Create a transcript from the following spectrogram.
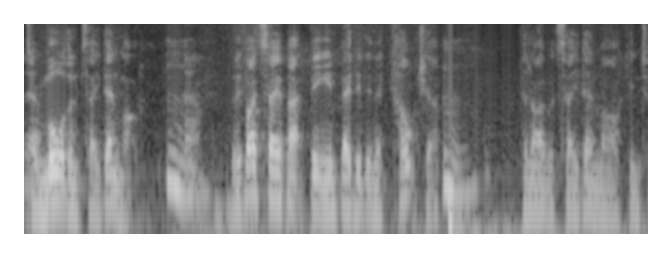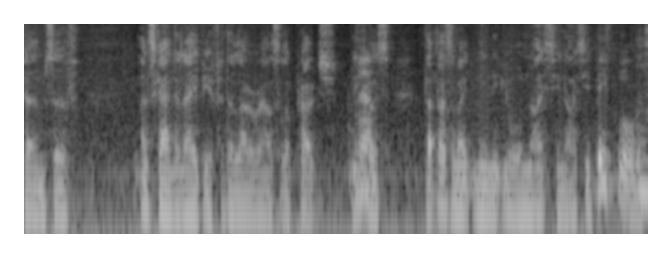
so more than say Denmark. Mm. Yeah. But if I'd say about being embedded in a culture, Mm. then I would say Denmark in terms of, and Scandinavia for the low arousal approach, because that doesn't make mean that you're nicey nicey people all the Mm.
